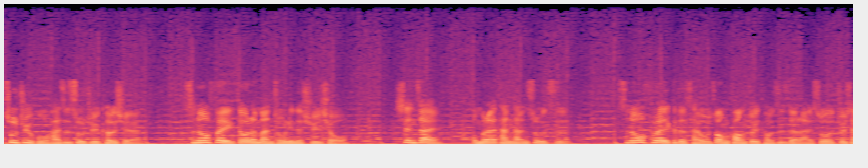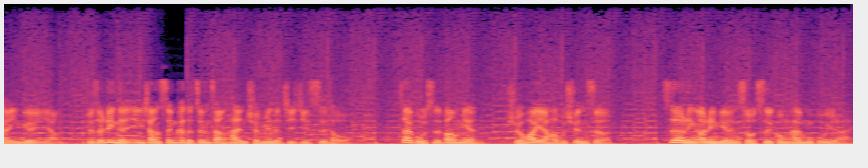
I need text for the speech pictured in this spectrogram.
数据湖还是数据科学，Snowflake 都能满足您的需求。现在我们来谈谈数字。Snowflake 的财务状况对投资者来说就像音乐一样，有着令人印象深刻的增长和全面的积极势头。在股市方面，雪花也毫不逊色。自2020年首次公开募股以来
